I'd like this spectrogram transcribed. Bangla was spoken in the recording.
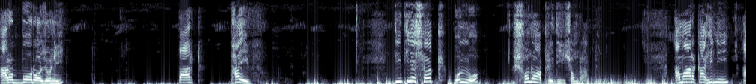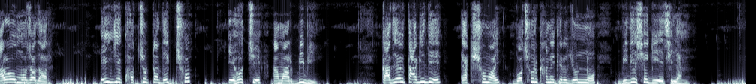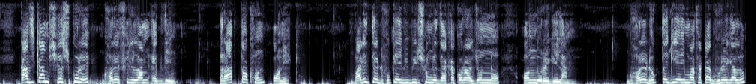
আরব্য রজনী পার্ট ফাইভ তৃতীয় শেখ বলল, শোনো আফ্রিদি সম্রাট, আমার কাহিনী আরও মজাদার। এই যে খচ্চরটা দেখছ, এ হচ্ছে আমার বিবি। কাজের তাগিদে এক সময় বছর খানেকের জন্য বিদেশে গিয়েছিলাম। কাজকাম শেষ করে ঘরে ফিরলাম একদিন, রাত তখন অনেক। বাড়িতে ঢুকেই বিবির সঙ্গে দেখা করার জন্য অন্দরে গেলাম। ঘরে ঢুকতে গিয়ে এই মাথাটা ঘুরে গেল।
